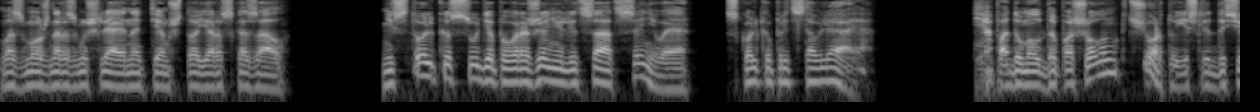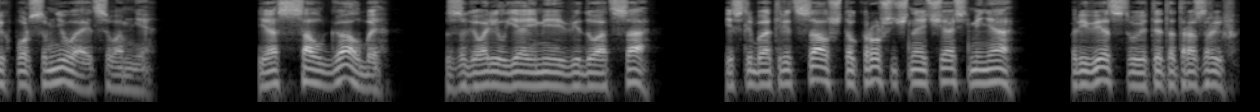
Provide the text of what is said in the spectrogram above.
возможно, размышляя над тем, что я рассказал. Не столько, судя по выражению лица, оценивая, сколько представляя. Я подумал, да пошел он к черту, если до сих пор сомневается во мне. Я солгал бы, — заговорил я, имея в виду отца, — если бы отрицал, что крошечная часть меня приветствует этот разрыв.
